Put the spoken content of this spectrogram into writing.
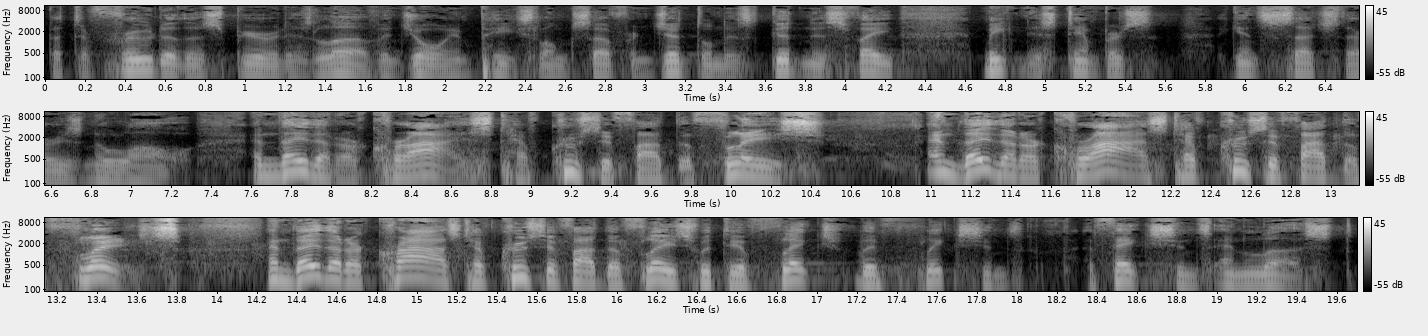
But the fruit of the Spirit is love and joy and peace, long suffering, gentleness, goodness, faith, meekness, tempers. Against such there is no law. And they that are Christ have crucified the flesh and they that are Christ have crucified the flesh. And they that are Christ have crucified the flesh with the, afflictions, affections, and lust.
